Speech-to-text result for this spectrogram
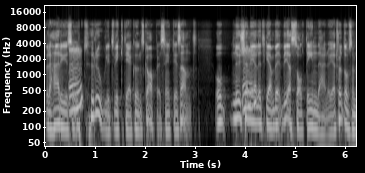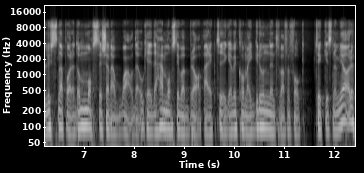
För det här är ju så mm. otroligt viktiga kunskaper, så det är sant. Och nu känner mm. jag lite grann, vi, vi har sålt in det här nu. Jag tror att de som lyssnar på det, de måste känna wow, det, okay, det här måste vara ett bra verktyg. Jag vill komma i grunden till varför folk tycker som de gör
